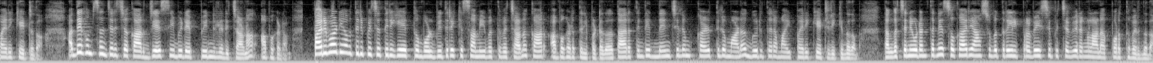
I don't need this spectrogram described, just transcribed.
പരിക്കേറ്റത്. അദ്ദേഹം സഞ്ചരിച്ച കാർ ജെ സി ബിയുടെ പിന്നിലിടിച്ചാണ് അപകടം. പരിപാടി അവതരിപ്പിച്ച് തിരികെ എത്തുമ്പോൾ വിതിരയ്ക്ക് സമീപത്ത് വെച്ചാണ് കാർ അപകടത്തിൽപ്പെട്ടത്. താരത്തിന്റെ നെഞ്ചിലും കഴുത്തിലുമാണ് ഗുരുതരമായി പരിക്കേറ്റിരിക്കുന്നത്. തങ്കച്ചനെ ഉടൻ തന്നെ സ്വകാര്യ ആശുപത്രിയിൽ പ്രവേശിപ്പിച്ച വിവരങ്ങളാണ് പുറത്തുവരുന്നത്.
